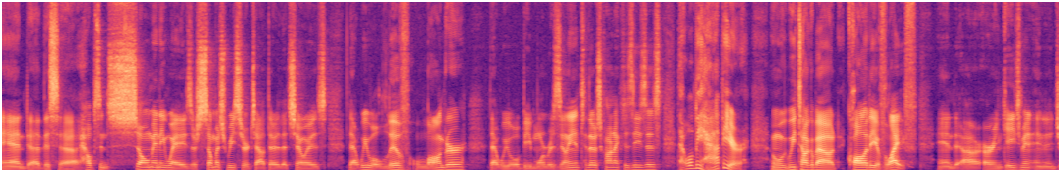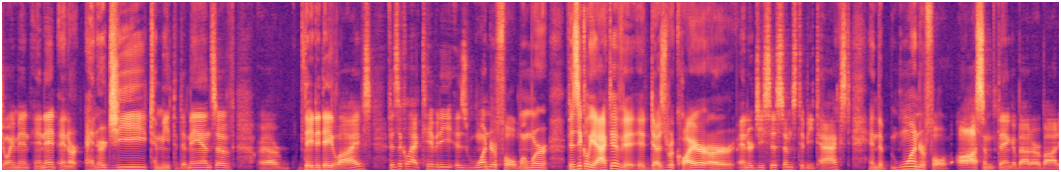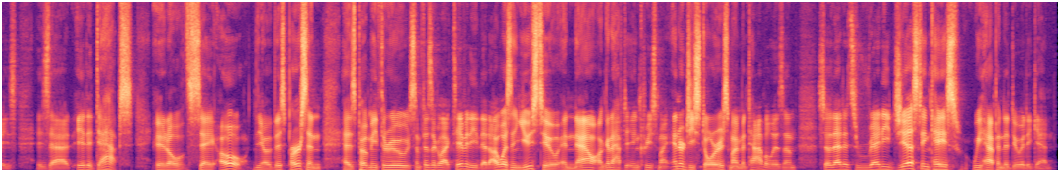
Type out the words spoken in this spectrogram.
And uh, this uh, helps in so many ways. There's so much research out there that shows that we will live longer, that we will be more resilient to those chronic diseases, that we'll be happier. And we talk about quality of life and our, our, engagement and enjoyment in it and our energy to meet the demands of our day-to-day lives physical activity is wonderful when we're physically active it, it does require our energy systems to be taxed and the wonderful awesome thing about our bodies is that it adapts it'll say, oh, you know, this person has put me through some physical activity that I wasn't used to. And now I'm going to have to increase my energy stores, my metabolism, so that it's ready just in case we happen to do it again.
